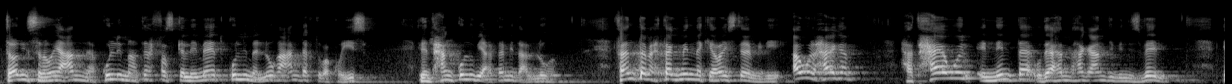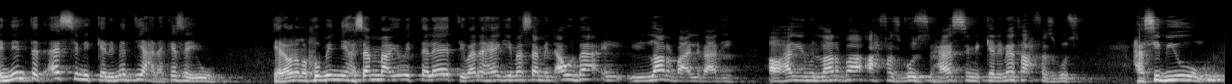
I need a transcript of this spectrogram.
أنت راجل ثانوية عامة كل ما هتحفظ كلمات كل ما اللغة عندك تبقى كويسة. الامتحان كله بيعتمد على اللغة. فأنت محتاج منك يا ريس تعمل إيه؟ أول حاجة هتحاول إن أنت وده أهم حاجة عندي بالنسبة لي إن أنت تقسم الكلمات دي على كذا يوم. يعني لو أنا مطلوب مني هسمع يوم الثلاث يبقى أنا هاجي مثلا من أول بقى الأربع اللي بعديه. أو هاجي يوم الأربع أحفظ جزء هقسم الكلمات هحفظ جزء. هسيب يوم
